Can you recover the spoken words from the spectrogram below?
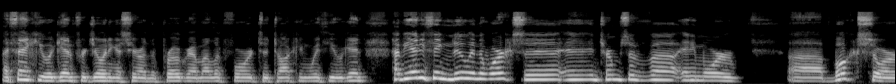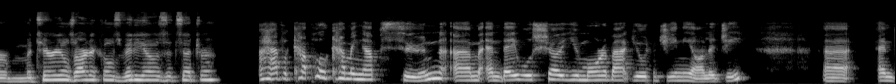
I thank you again for joining us here on the program. I look forward to talking with you again. Have you anything new in the works uh, in terms of uh, any more uh, books or materials, articles, videos, etc.? I have a couple coming up soon, um, and they will show you more about your genealogy. Uh, and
